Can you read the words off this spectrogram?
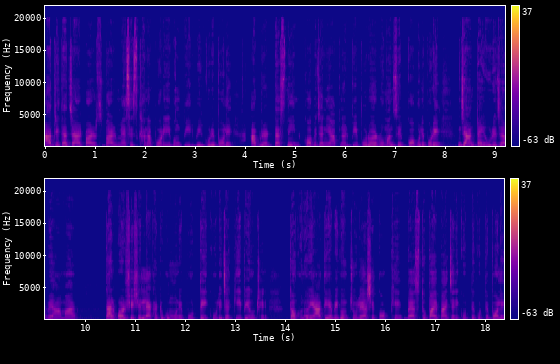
আদ্রিতা চার পাঁচবার মেসেজখানা পড়ে এবং বিড়বিড় করে বলে, আবরার তাসনিন, কবে জানি আপনার বেপরোয়া রোমান্সের কবলে পড়ে জানটাই উড়ে যাবে আমার তারপর শেষের লেখাটুকু মনে পড়তেই কলিজা কেঁপে ওঠে। তখনই আতিয়া বেগম চলে আসে কক্ষে, ব্যস্ত পায়ে পায়চারি করতে করতে বলে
